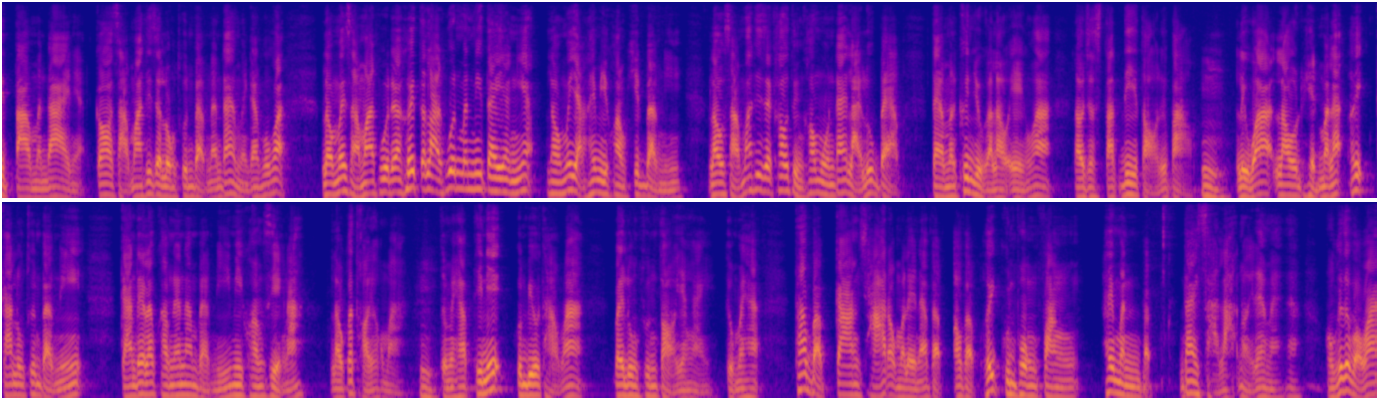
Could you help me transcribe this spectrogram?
ติดตามมันได้เนี่ยก็สามารถที่จะลงทุนแบบนั้นได้เหมือนกันเพราะว่า เราไม่สามารถพูดได้เฮ้ยตลาดหุ้นมันมีแต่อย่างเงี้ยเราไม่อยากให้มีความคิดแบบนี้ เราสามารถที่จะเข้าถึงข้อมูลได้หลายรูปแบบ แต่มันขึ้นอยู่กับเราเองว่าเราจะสตัดดี้ต่อหรือเปล่าอืมหรือว่าเราเห็นมาแล้วเฮ้ยการลงทุนแบบนี้ การได้รับคำแนะนำแบบนี้มีความเสี่ยงนะ เราก็ถอยออกมาอืมถูกไหมครับทีนี้คุณบิวถามว่าไปลงทุนต่อยังไงถูกไหมฮะถ้าแบบกลางชาร์ตออกมาเลยนะแบบเอาแบบเฮ้ยคุณพงษ์ฟังให้มันแบบได้สาระหน่อยได้ไหมนะผมก็จะบอกว่า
